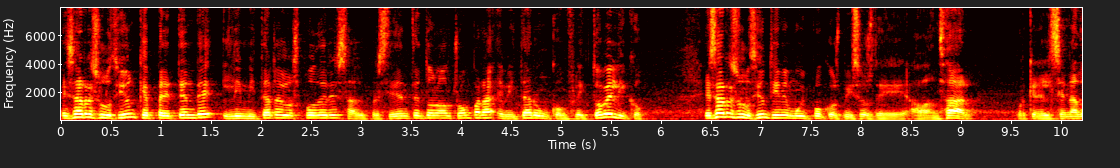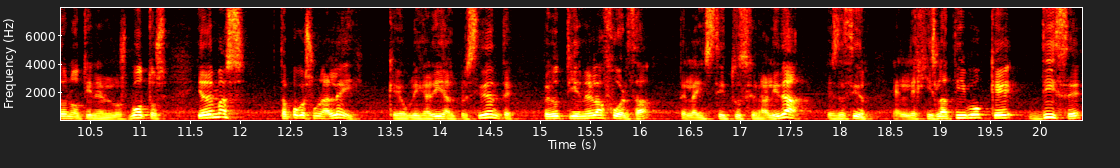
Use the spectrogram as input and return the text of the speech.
esa resolución que pretende limitarle los poderes al presidente Donald Trump para evitar un conflicto bélico. Esa resolución tiene muy pocos visos de avanzar porque en el Senado no tienen los votos y además tampoco es una ley que obligaría al presidente, pero tiene la fuerza de la institucionalidad es decir, el legislativo que dice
